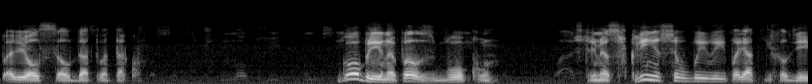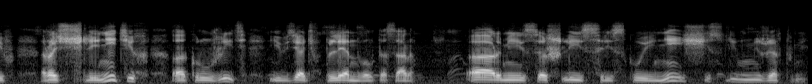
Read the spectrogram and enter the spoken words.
повел солдат в атаку. Гобрий напал сбоку, стремясь вклиниться в боевые порядки халдеев, расчленить их, окружить и взять в плен Волтасара армии сошлись, рискуя неисчислимыми жертвами.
